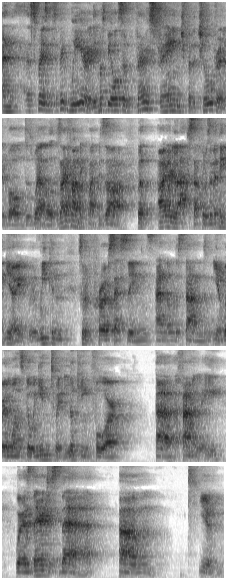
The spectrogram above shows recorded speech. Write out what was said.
and I suppose it's a bit weird. It must be also very strange for the children involved as well, because I found it quite bizarre. But I relaxed afterwards, and I think you know we can sort of process things and understand. And, you know, we're the ones going into it looking for um, a family, whereas they're just there. Um, you know,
